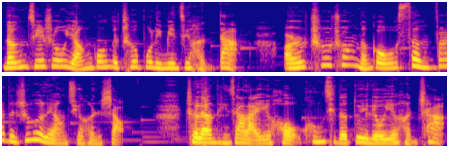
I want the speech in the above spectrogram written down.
能接收阳光的车玻璃面积很大，而车窗能够散发的热量却很少。车辆停下来以后，空气的对流也很差，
